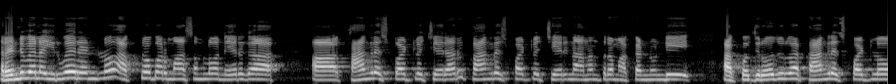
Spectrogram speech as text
రెండు వేల ఇరవై రెండులో అక్టోబర్ మాసంలో నేరుగా ఆ కాంగ్రెస్ పార్టీలో చేరారు. కాంగ్రెస్ పార్టీలో చేరిన అనంతరం అక్కడి నుండి ఆ కొద్ది రోజులుగా కాంగ్రెస్ పార్టీలో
